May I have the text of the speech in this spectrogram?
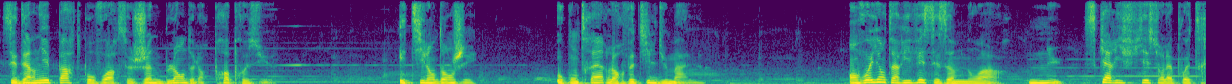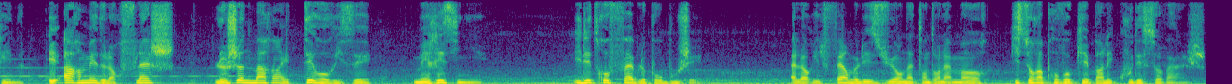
ces derniers partent pour voir ce jeune blanc de leurs propres yeux. Est-il en danger? Au contraire, leur veut-il du mal? En voyant arriver ces hommes noirs, nus, scarifiés sur la poitrine et armés de leurs flèches, le jeune marin est terrorisé, mais résigné. Il est trop faible pour bouger. Alors il ferme les yeux en attendant la mort qui sera provoquée par les coups des sauvages.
